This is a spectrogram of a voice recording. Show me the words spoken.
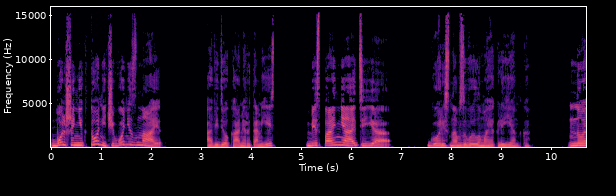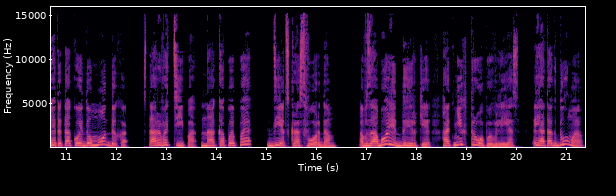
больше никто ничего не знает. А видеокамеры там есть? Без понятия, горестно взвыла моя клиентка. Но это такой дом отдыха старого типа, на КПП дед с кроссвордом. В заборе дырки, от них тропы в лес. Я так думаю,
